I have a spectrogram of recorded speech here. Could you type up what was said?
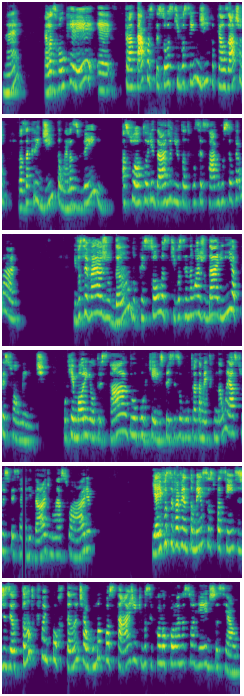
né? Elas vão querer é, tratar com as pessoas que você indica, porque elas acham, elas acreditam, elas veem a sua autoridade ali, o tanto que você sabe do seu trabalho. E você vai ajudando pessoas que você não ajudaria pessoalmente, porque moram em outro estado, ou porque eles precisam de um tratamento que não é a sua especialidade, não é a sua área. E aí você vai vendo também os seus pacientes dizer o tanto que foi importante alguma postagem que você colocou lá na sua rede social.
